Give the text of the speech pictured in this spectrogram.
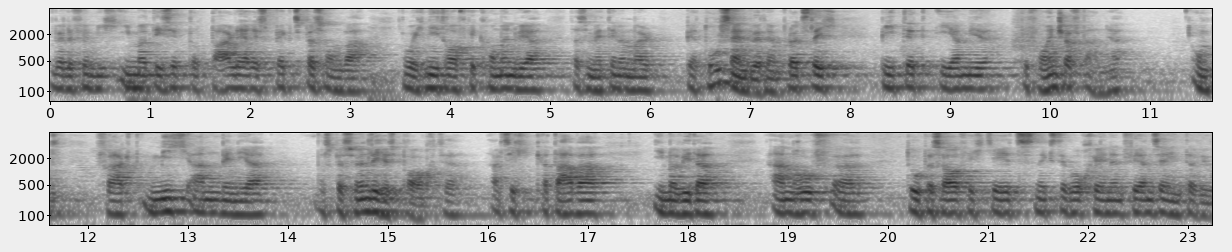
weil er für mich immer diese totale Respektsperson war, wo ich nie drauf gekommen wäre, dass ich mit dem einmal per Du sein würde. Und plötzlich bietet er mir die Freundschaft an ja? und fragt mich an, wenn er was Persönliches braucht. Ja? Als ich in Katar war, immer wieder Anruf, äh, du pass auf, ich gehe jetzt nächste Woche in ein Fernsehinterview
